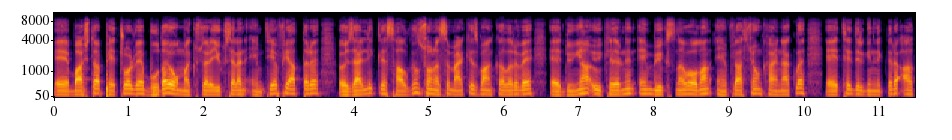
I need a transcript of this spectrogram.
e, başta petrol ve buğday olmak üzere yükselen emtia fiyatları özellikle salgın sonrası merkez bankaları ve e, dünya ülkelerinin en büyük sınavı olan enflasyon kaynaklı e, tedirginlikleri art,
